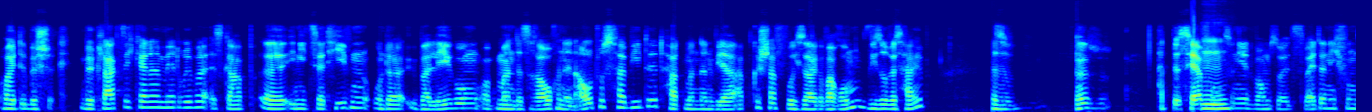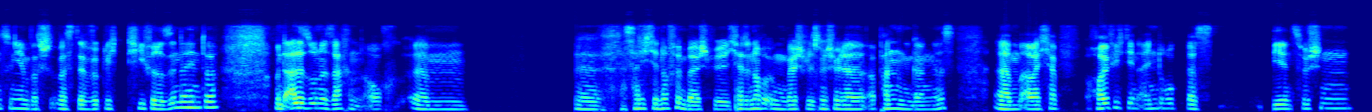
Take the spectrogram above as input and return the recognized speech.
Heute beklagt sich keiner mehr drüber. Es gab äh, Initiativen oder Überlegungen, ob man das Rauchen in Autos verbietet. Hat man dann wieder abgeschafft, wo ich sage, warum? Wieso, weshalb? Also, ne, hat bisher mhm. funktioniert, warum soll es weiter nicht funktionieren? Was, was ist der wirklich tiefere Sinn dahinter? Und alle so eine Sachen. Auch, ähm, äh, was hatte ich denn noch für ein Beispiel? Ich hatte noch irgendein Beispiel, das mir schon wieder abhanden gegangen ist. Ähm, aber ich habe häufig den Eindruck, dass wir inzwischen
